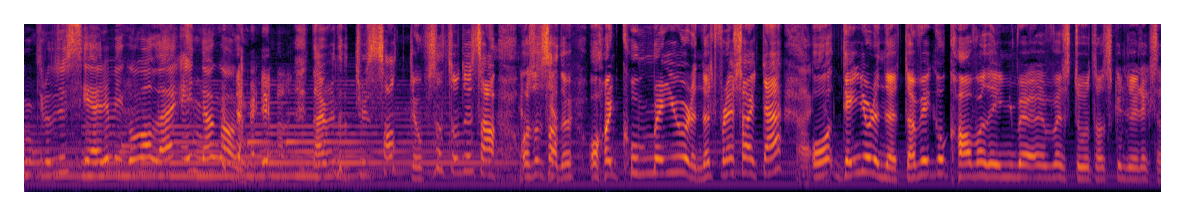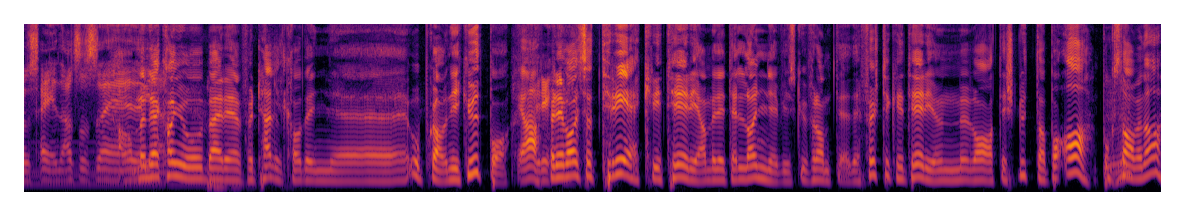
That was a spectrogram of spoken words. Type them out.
introdusere Viggo Valle enda en gang. Ja. Nei, men du satte opp sånn som du sa, og så sa du Og han kom med julenøtt, for det sa ikke jeg. Og den julenøtta, Viggo, hva den sto til? Skulle du liksom si det? Så sier Ja, men jeg kan jo bare fortelle hva den uh, oppgaven gikk ut på. Ja. For det var altså tre kriterier med dette landet vi skulle fram til. Det første kriterium var at det slutta på A, bokstaven A.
